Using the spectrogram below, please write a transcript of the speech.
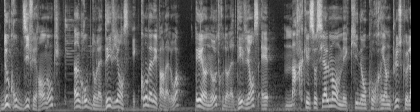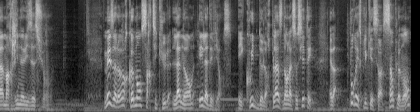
Deux groupes différents donc, un groupe dont la déviance est condamnée par la loi, et un autre dont la déviance est marquée socialement, mais qui n'encourt rien de plus que la marginalisation. Mais alors, comment s'articulent la norme et la déviance Et quid de leur place dans la société Eh ben, pour expliquer ça simplement,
